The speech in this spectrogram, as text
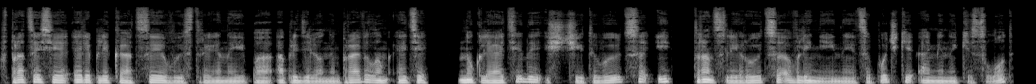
В процессе репликации, выстроенной по определенным правилам, эти нуклеотиды считываются и транслируются в линейные цепочки аминокислот,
